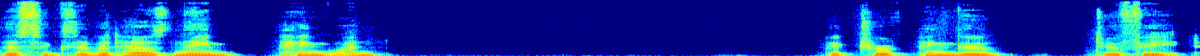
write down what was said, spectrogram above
This exhibit has name penguin. Picture of Pingu, two feet.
